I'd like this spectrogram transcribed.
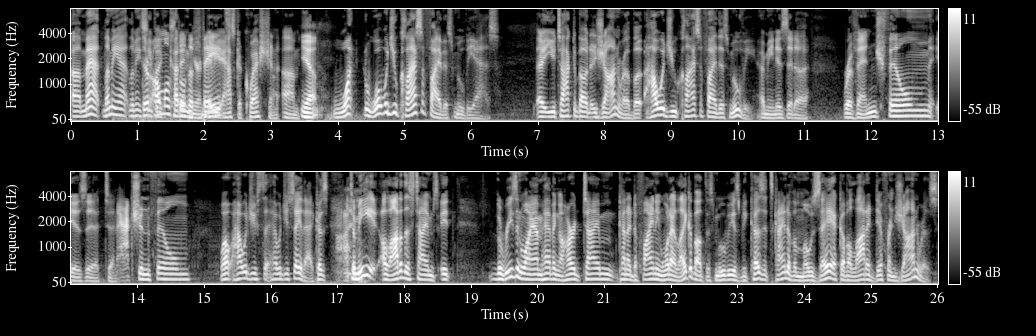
uh, Matt, let me let me see if I cut in the here. and Maybe ask a question. Um, yeah What what would you classify this movie as? Uh, you talked about a genre, but how would you classify this movie? I mean, is it a revenge film? Is it an action film? Well, how would you say, how would you say that? Because to me, a lot of this times it. The reason why I'm having a hard time kind of defining what I like about this movie is because it's kind of a mosaic of a lot of different genres.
